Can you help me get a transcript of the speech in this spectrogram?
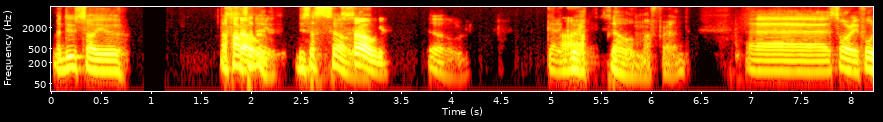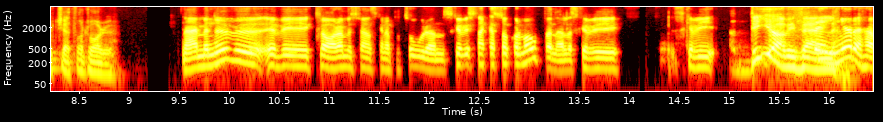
Men du sa ju... Vad fan sa Soul. du? Du sa Soul. Soul. Soul. Got a Ja. great soul, my friend. Eh, sorry, fortsätt. Vart var du? Nej, men nu är vi klara med svenskarna på touren. Ska vi snacka Stockholm Open eller ska vi, ska vi Det gör vi väl? stänga det här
